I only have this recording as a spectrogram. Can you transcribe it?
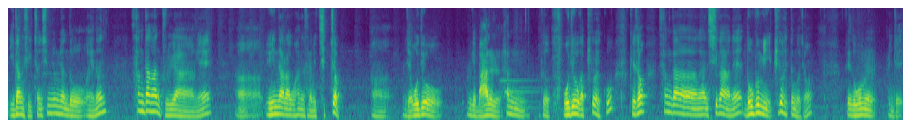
이 당시 2016년도에는 상당한 분량의 어, 유인나라고 하는 사람이 직접 어, 이제 오디오 이렇게 말을 한 그 오디오가 필요했고 그래서 상당한 시간의 녹음이 필요했던 거죠. 그 녹음을 이제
